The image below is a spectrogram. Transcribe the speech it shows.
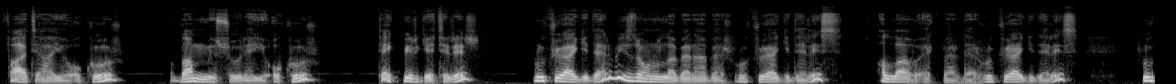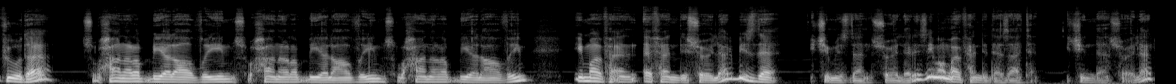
Fatiha'yı okur, Damm-ı Sure'yi okur, tekbir getirir, rükûya gider. Biz de onunla beraber rükûya gideriz. Allahu Ekber der. Rükûya gideriz. Rükûda Subhane Rabbiyel Azim, Subhane Rabbiyel Azim, Subhane Rabbiyel Azim İmam Efendi söyler. Biz de içimizden söyleriz. İmam Efendi de zaten içinden söyler.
